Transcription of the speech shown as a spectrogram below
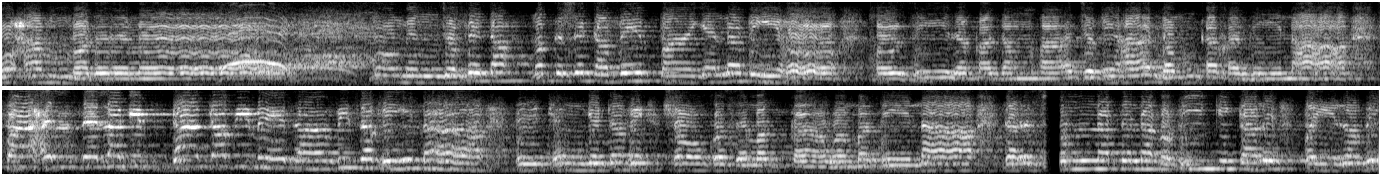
মোহাম্মদের মোমেন জো ফেদা নকশ কাফে পায় নবী হো। देखेंगे कभी शौक से मक्का व मदीना कर सुन्नत नबी की करे पैरवी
